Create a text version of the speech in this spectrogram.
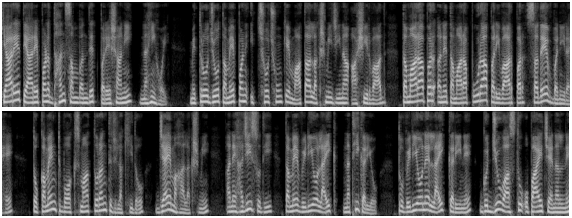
ક્યારે ત્યારે પણ ધન સંબંધિત પરેશાની નહીં હોય. મિત્રો, જો તમે પણ ઈચ્છો છું કે માતા લક્ષ્મીજીના આશીર્વાદ તમારા પર અને તમારા પૂરા પરિવાર પર સદૈવ બની રહે, તો કમેન્ટ બોક્સમાં તુરંત જ લખી દો, જય મહાલક્ષ્મી. અને હજી સુધી તમે વિડિયો લાઇક નથી કર્યો, તો વિડીયોને લાઇક કરીને ગુજ્જુ વાસ્તુ ઉપાય ચેનલને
